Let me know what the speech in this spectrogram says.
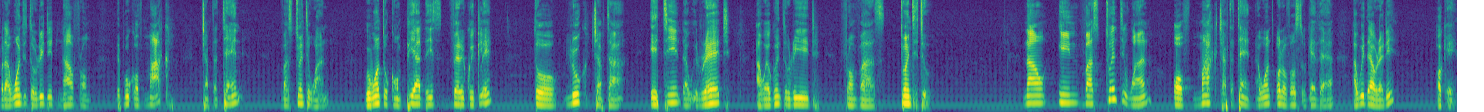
but I want you to read it now from the book of Mark, chapter 10, verse 21. We want to compare this very quickly to Luke chapter 18 that we read, and we're going to read from verse 22. Now, in verse 21 of Mark chapter 10, I want all of us to get there. Are we there already? Okay,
